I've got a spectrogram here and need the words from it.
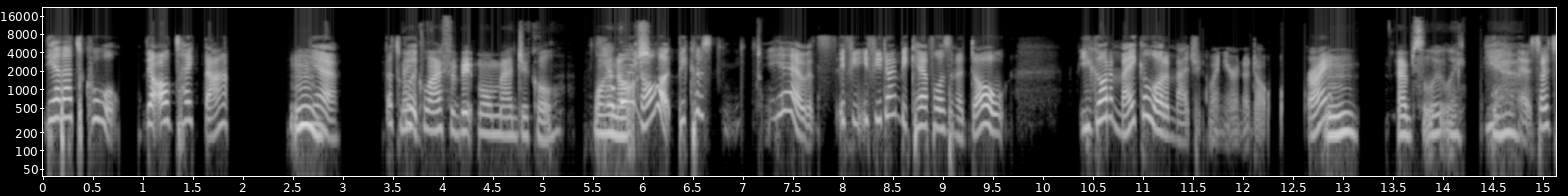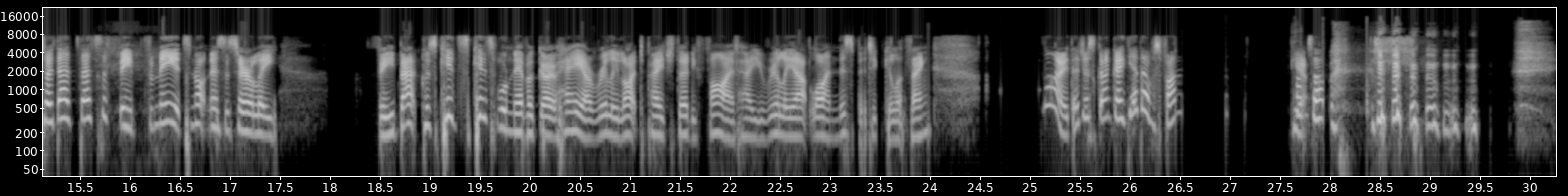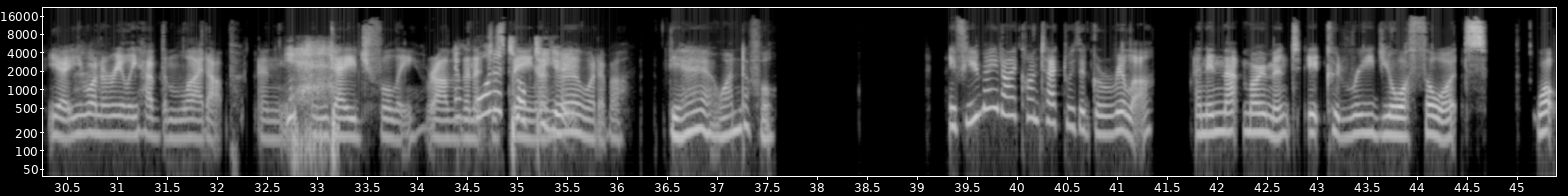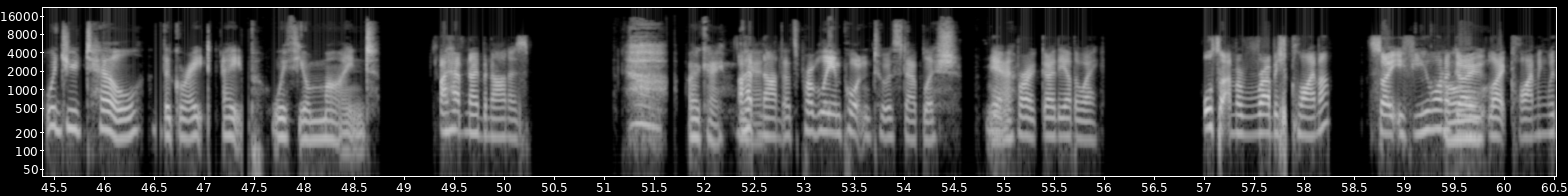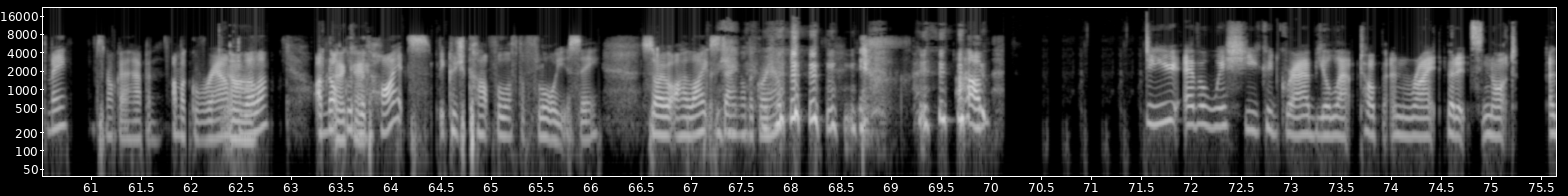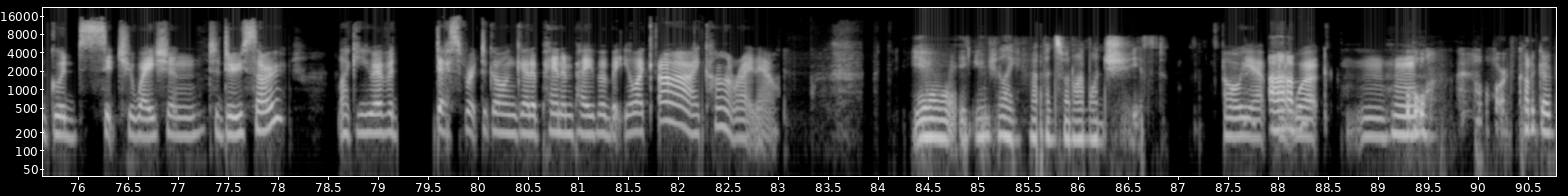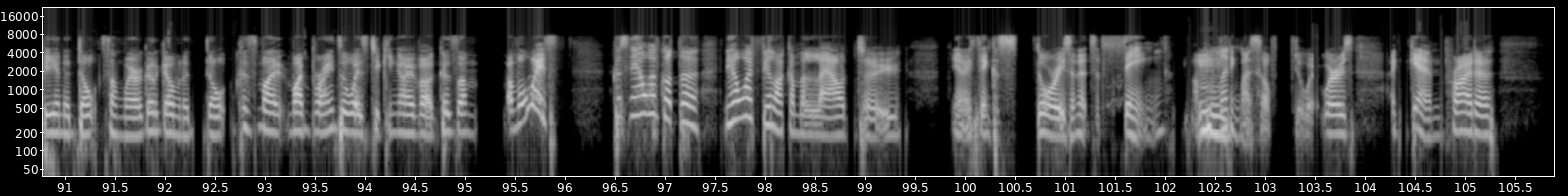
"Yeah, that's cool. Yeah, I'll take that. Mm. Yeah, that's good." Make life a bit more magical. Why yeah, not? Why not? Because yeah, it's, if you if you don't be careful as an adult, you got to make a lot of magic when you're an adult, right? Mm, absolutely. Yeah. So so that that's the feed for me. It's not necessarily feedback because kids kids will never go, hey, I really liked page thirty five, how you really outline this particular thing. No, they're just going to go, yeah, that was fun. Yeah. Thumbs up. yeah, you want to really have them light up and Yeah. engage fully rather And than it just being to a you. "Uh, whatever. Yeah, wonderful. If you made eye contact with a gorilla and in that moment it could read your thoughts, what would you tell the great ape with your mind? I have no bananas. okay. I have none. That's probably important to establish. Yeah, Yeah. broke. Go the other way. Also, I'm a rubbish climber. So if you want to go Oh. like climbing with me, it's not going to happen. I'm a ground Oh. dweller. I'm not good with heights because you can't fall off the floor. You see, so I like staying on the ground. um, Do you ever wish you could grab your laptop and write, but it's not a good situation to do so? Like, are you ever desperate to go and get a pen and paper, but you're like, ah, I can't right now? Yeah, it usually happens when I'm on shift. Oh yeah, at Um, work. hmm Or, or I've got to go be an adult somewhere. I've got to go an adult because my, my brain's always ticking over because I'm I'm always because now I've got the now I feel like I'm allowed to you know think of stories and it's a thing. I'm Mm. letting myself do it. Whereas again, prior to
